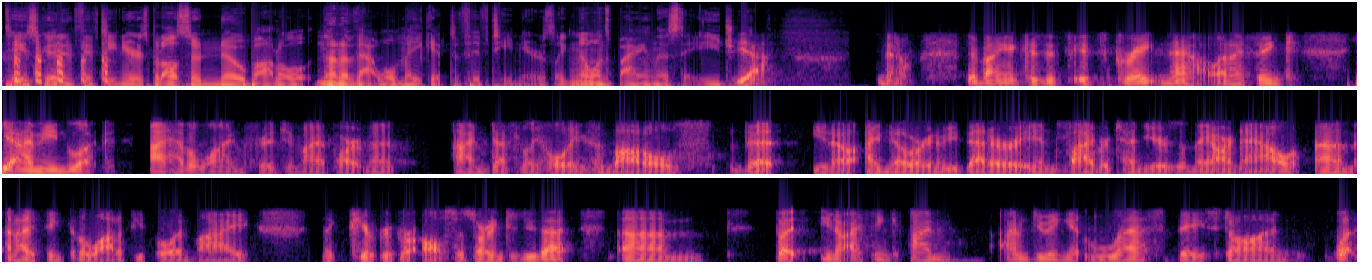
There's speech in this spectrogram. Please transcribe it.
taste good in fifteen years, but also no bottle, none of that will make it to fifteen years. Like no one's buying this to age. Yeah. No, they're buying it because it's it's great now, and I think, yeah, I mean, look, I have a wine fridge in my apartment. I'm definitely holding some bottles that you know I know are going to be better in five or ten years than they are now. Um, and I think that a lot of people in my like peer group are also starting to do that. Um, but you know, I think I'm I'm doing it less based on what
